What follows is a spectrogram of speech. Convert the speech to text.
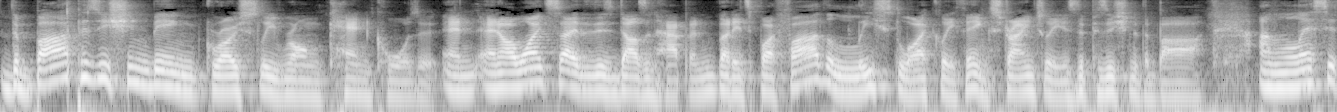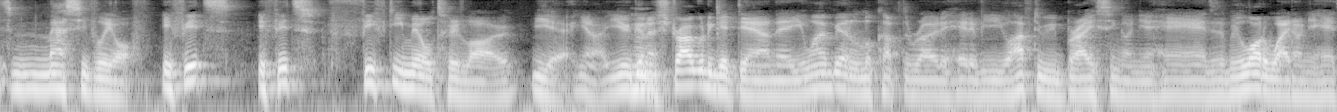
the bar position being grossly wrong can cause it. And and I won't say that this doesn't happen, but it's by far the least likely thing, strangely, is the position of the bar. Unless it's massively off. If it's if it's 50 mil too low, yeah, you know, you're going to hmm. struggle to get down there. You won't be able to look up the road ahead of you. You'll have to be bracing on your hands. There'll be a lot of weight on your hands.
